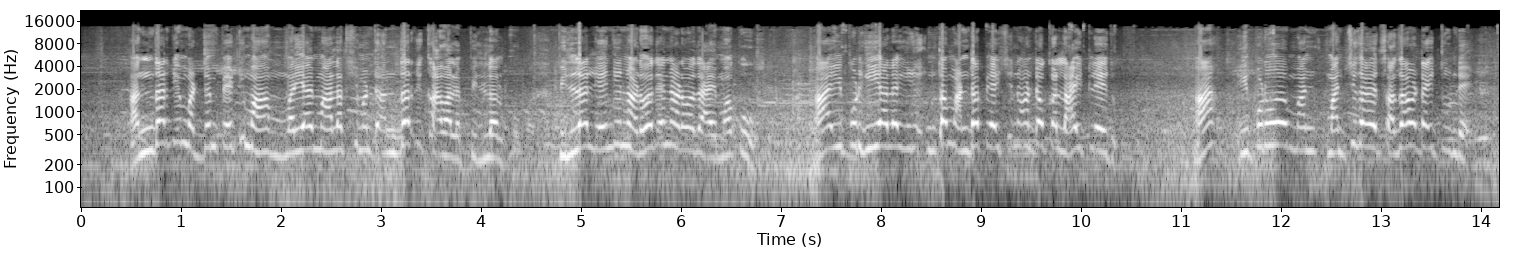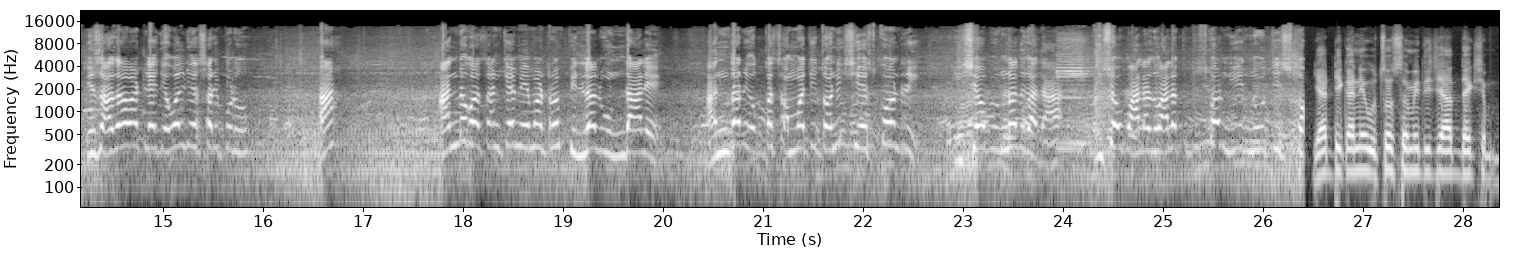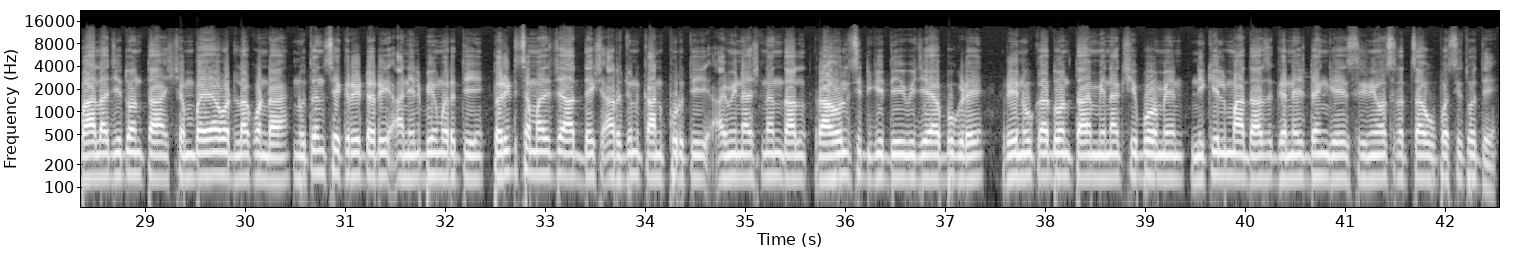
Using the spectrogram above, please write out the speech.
అందరికీ మడ్డం పెట్టి మా మర్యాద మహాలక్ష్మి అంటే అందరికీ కావాలి పిల్లలకు. పిల్లలు ఏంటి నడవదే నడవదు ఆయమ్మకు. ఇప్పుడు గీయాల ఇంత మండప అంటే ఒక లైట్ లేదు. ఇప్పుడు మం మంచిగా సజావట్ అవుతుండే ఈ సజావట్లేదు ఎవరు చేస్తారు ఇప్పుడు? ఆ? అందుకోసానికే మేమంటాం పిల్లలు ఉండాలి. అందరు యొక్క సమ్మతితోని చేసుకోండి ఇషోబ్ ఉన్నది కదా ఇషోబ్ వాళ్ళది వాళ్ళకి తీసుకోండి నీ- నువ్వు తీసుకో या ठिकाणी उत्सव समितीचे अध्यक्ष बालाजी दोंता शंभया वडलाकोंडा नूतन सेक्रेटरी अनिल भीमरती परीट समाजाचे अध्यक्ष अर्जुन कानपुर्ती अविनाश नंदाल राहुल सिडगिद्दी विजया बुगडे रेणुका दोंता मीनाक्षी बोमेन निखिल मादास गणेश ढंगे श्रीनिवास रच्चा उपस्थित होते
